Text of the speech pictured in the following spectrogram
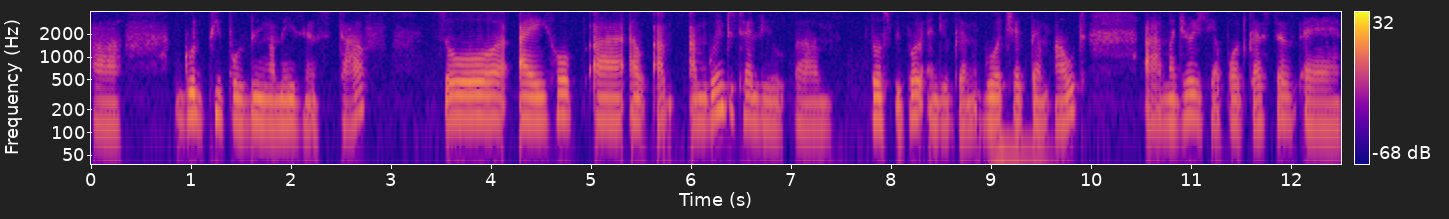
uh, good people doing amazing stuff. So I hope uh, I, I'm, I'm going to tell you um, those people and you can go check them out. Uh, majority are podcasters and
